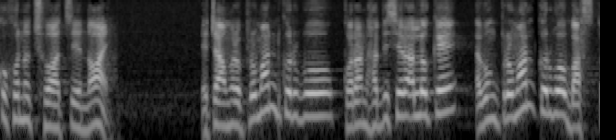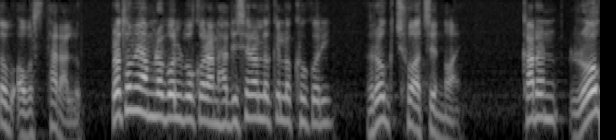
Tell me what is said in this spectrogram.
কখনো ছোঁয়াচে নয়। এটা আমরা প্রমাণ করব কোরআন হাদিসের আলোকে এবং প্রমাণ করব বাস্তব অবস্থার আলো। প্রথমে আমরা বলব কোরআন হাদিসের আলোকে লক্ষ্য করি, রোগ ছোঁয়াচে নয়। কারণ রোগ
